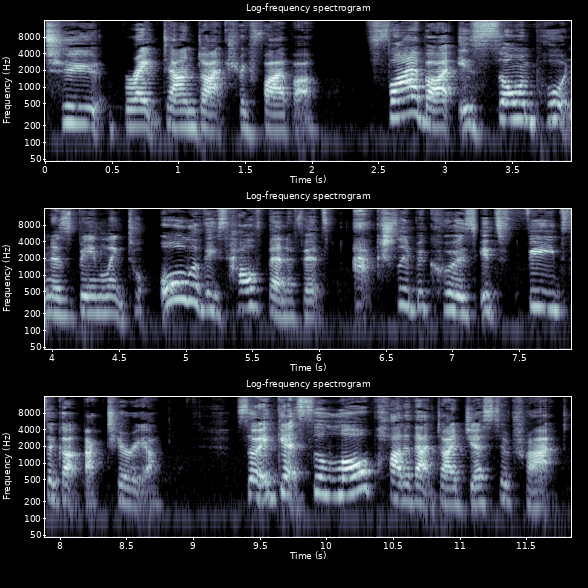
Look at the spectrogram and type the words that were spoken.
to break down dietary fiber. Fiber is so important as being linked to all of these health benefits actually because it feeds the gut bacteria. So it gets the lower part of that digestive tract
